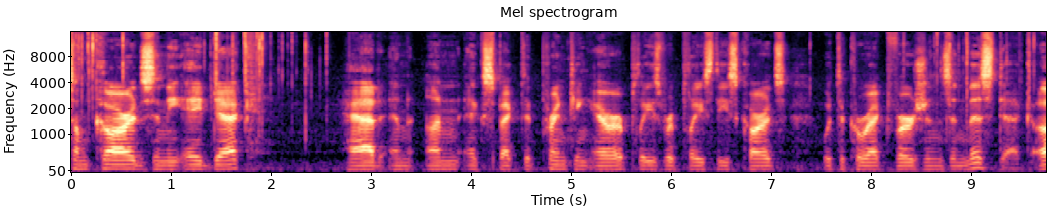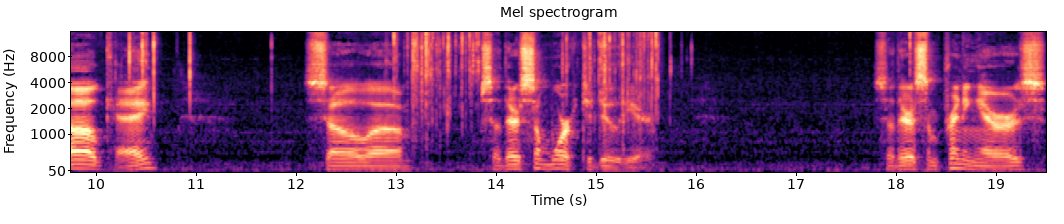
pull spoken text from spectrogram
Some cards in the A deck had an unexpected printing error. Please replace these cards with the correct versions in this deck. Okay. So, um, so there's some work to do here. So there's some printing errors,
